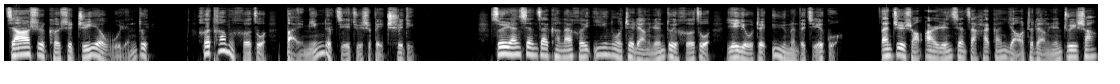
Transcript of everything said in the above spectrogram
家世可是职业五人队，和他们合作，摆明了结局是被吃定。虽然现在看来和一诺这两人队合作也有着郁闷的结果，但至少二人现在还敢咬着两人追杀。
